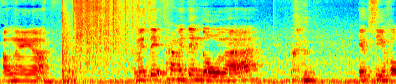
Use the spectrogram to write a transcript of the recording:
เอาไงอะถ้าไม่เต้นถ้าไม่เต้นโดนนะ FC เขา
